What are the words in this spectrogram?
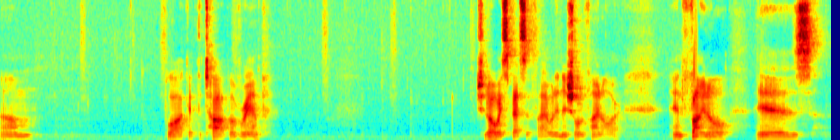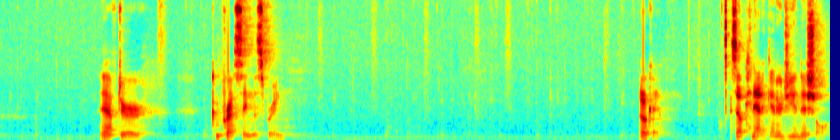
um, block at the top of ramp. Should always specify what initial and final are. And final is after compressing the spring. Okay, so kinetic energy initial.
